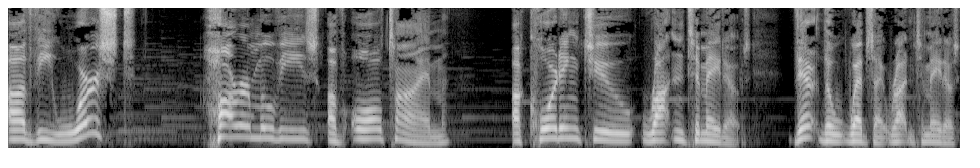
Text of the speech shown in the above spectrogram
of the worst horror movies of all time according to Rotten Tomatoes. There the website Rotten Tomatoes.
